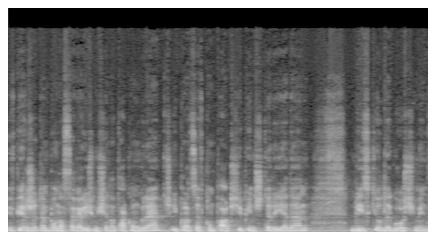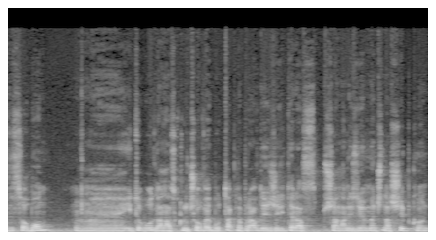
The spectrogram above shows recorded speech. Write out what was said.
W pierwsze tempo nastawialiśmy się na taką grę, czyli pracę w kompakcie 5-4-1, bliskie odległości między sobą. Yy, I to było dla nas kluczowe, bo tak naprawdę, jeżeli teraz przeanalizujemy mecz na szybko, yy,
